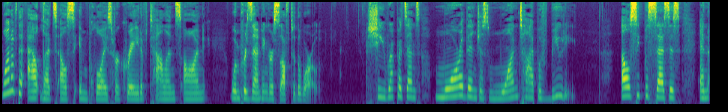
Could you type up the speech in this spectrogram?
One of the outlets Elsie employs her creative talents on when presenting herself to the world. She represents more than just one type of beauty. Elsie possesses an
